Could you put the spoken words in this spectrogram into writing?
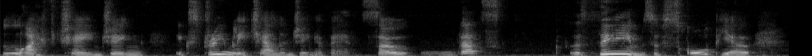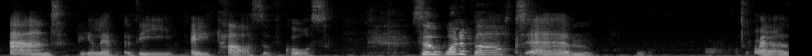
life changing, extremely challenging events. So, that's the themes of Scorpio and the 11th, the eighth house, of course. So, what about um, uh,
